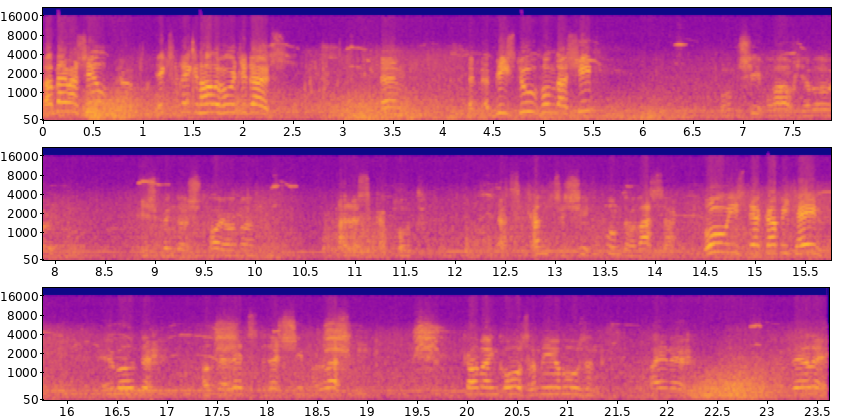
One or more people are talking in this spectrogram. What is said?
Laat mij maar, Sil. Ik spreek een half woordje Duits. Ehm, äh, bist du von das Schiff? Vom Schiff auch, jawohl. Ich bin der Steuermann. Alles kaputt. Das ganze Schiff unter Wasser. Wo ist der Kapitän? Er wollte als der Letzte das Schiff verlassen. Kam ein großer Meerbusen. Eine Welle.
